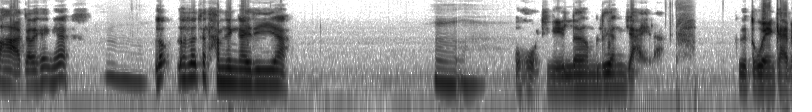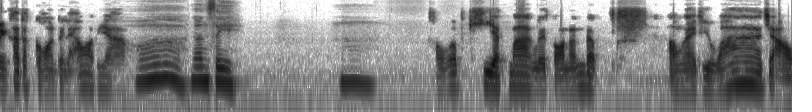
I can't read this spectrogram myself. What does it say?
ปากอะไรแค่เนี้ยอืมแล้วแล้วเราจะทำยังไงดีอะอืมอืมโอ้โห ทีนี้เริ่มเรื่องใหญ่ละครับคือตัวเองกลายเป็นฆาตกรไปแล้วอะพี่ยามเออนั่นสิอืมเขาก็เครียดมากเลยตอนนั้นแบบ เอาไงทีว่าจะเอา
